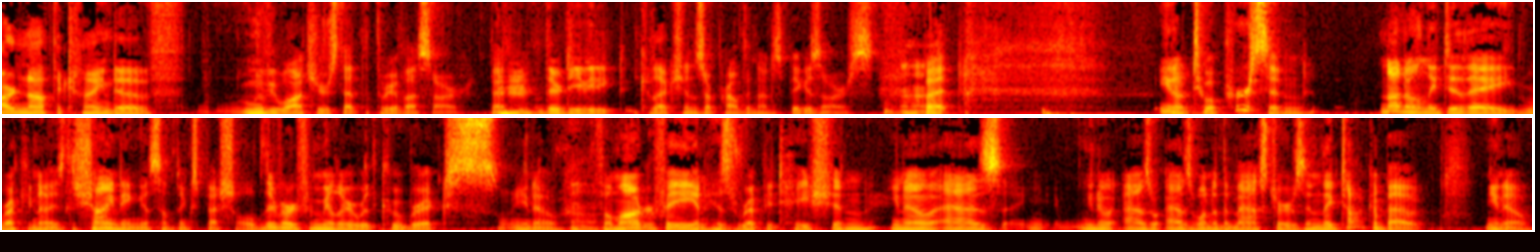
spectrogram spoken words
are not the kind of movie watchers that the three of us are. That mm-hmm. their DVD collections are probably not as big as ours, uh-huh. but you know, to a person, not only do they recognize The Shining as something special, they're very familiar with Kubrick's, you know, filmography and his reputation, you know, as you know, as as one of the masters, and they talk about, you know,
